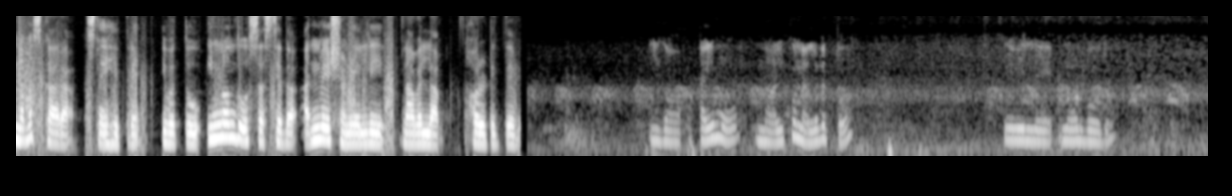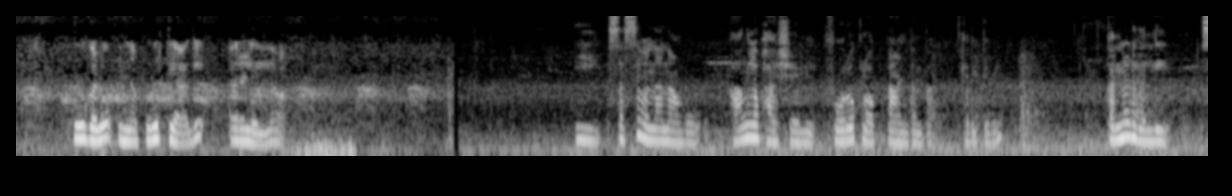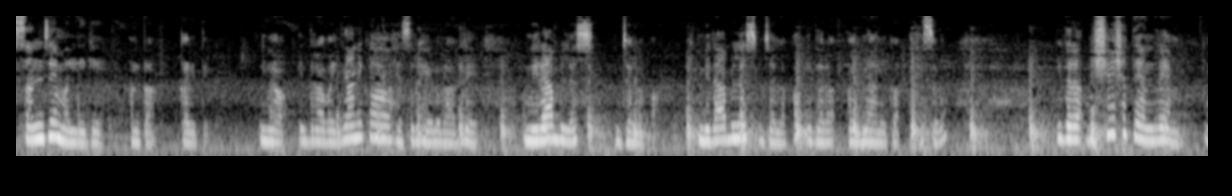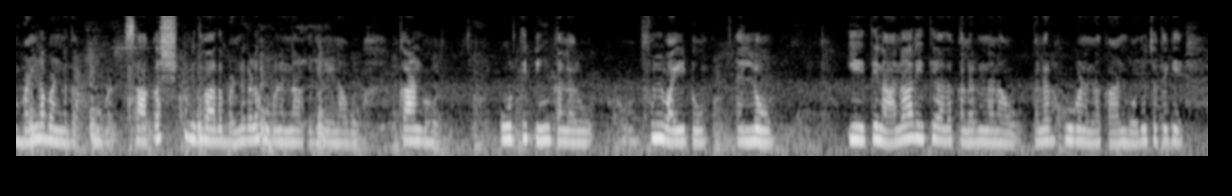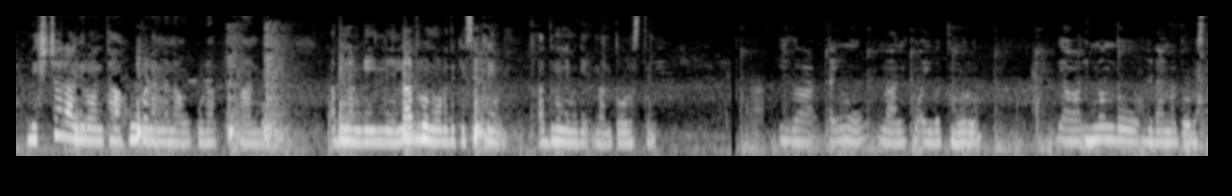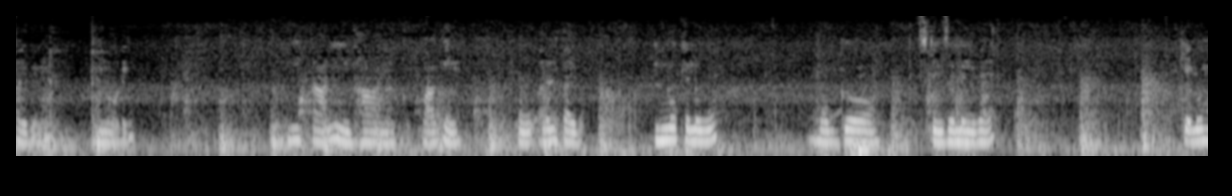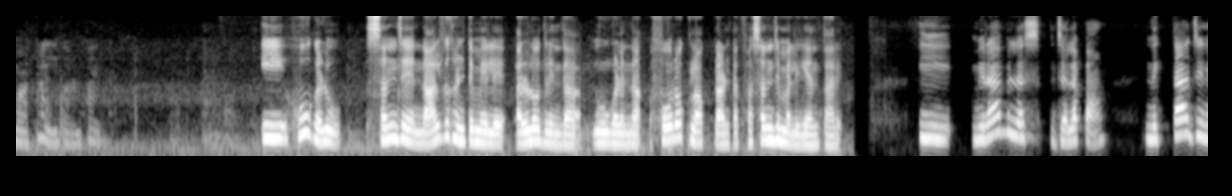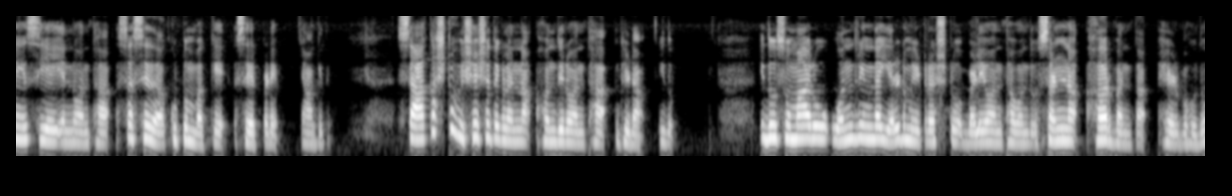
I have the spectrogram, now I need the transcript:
ನಮಸ್ಕಾರ, ಸ್ನೇಹಿತರೆ. ಇವತ್ತು ಇನ್ನೊಂದು ಸಸ್ಯದ ಅನ್ವೇಷಣೆಯಲ್ಲಿ ನಾವೆಲ್ಲ ಹೊರಟಿದ್ದೇವೆ. ಈಗ ಟೈಮು ನಾಲ್ಕು ನಲವತ್ತು. ನೀವಿಲ್ಲಿ ನೋಡ್ಬೋದು. ಹೂಗಳು ಇನ್ನು ಪೂರ್ತಿಯಾಗಿ ಅರಳಿಲ್ಲ. ಈ ಸಸ್ಯವನ್ನು ನಾವು ಆಂಗ್ಲ ಭಾಷೆಯಲ್ಲಿ ಫೋರ್ ಓ ಕ್ಲಾಕ್ ಪ್ಲಾಂಟ್ ಅಂತ ಕರಿತೀವಿ. ಕನ್ನಡದಲ್ಲಿ ಸಂಜೆ ಮಲ್ಲಿಗೆ ಅಂತ ಕರಿತೀವಿ. ಇನ್ನು ಇದರ ವೈಜ್ಞಾನಿಕ ಹೆಸರು ಹೇಳೋದಾದರೆ ಮಿರಾಬಿಲಸ್ ಜಲಪ. ಮಿರಾಬಿಲಸ್ ಜಲಪ ಇದರ ವೈಜ್ಞಾನಿಕ ಹೆಸರು. ಇದರ ವಿಶೇಷತೆ ಅಂದರೆ ಬಣ್ಣ ಬಣ್ಣದ ಹೂಗಳು. ಸಾಕಷ್ಟು ವಿಧವಾದ ಬಣ್ಣಗಳ ಹೂಗಳನ್ನು ಇದರಲ್ಲಿ ನಾವು ಕಾಣಬಹುದು. ಪೂರ್ತಿ ಪಿಂಕ್ ಕಲರು, ಫುಲ್ ವೈಟು, ಎಲ್ಲೋ ಈ ರೀತಿ ನಾನಾ ರೀತಿಯಾದ ಕಲರ್ನ ನಾವು, ಕಲರ್ ಹೂಗಳನ್ನು ಕಾಣ್ಬೋದು. ಜೊತೆಗೆ ಮಿಕ್ಸ್ಚರ್ ಆಗಿರುವಂತಹ ಹೂಗಳನ್ನು ನಾವು ಕೂಡ ಕಾಣ್ಬೋದು. ಅದು ನನಗೆ ಇಲ್ಲಿ ಎಲ್ಲಾದರೂ ನೋಡೋದಕ್ಕೆ ಸಿಕ್ಕರೆ ಅದನ್ನು ನಿಮಗೆ ನಾನು ತೋರಿಸ್ತೇನೆ. ಈಗ ಟೈಮು ನಾಲ್ಕು ಐವತ್ತ್ಮೂರು ಇನ್ನೊಂದು ಗಿಡನ ತೋರಿಸ್ತಾ ಇದ್ದೀನಿ. ನೋಡಿ. ಈ ತಾನು ನಿಧಾನವಾಗಿ ಹೂ ಅರಳ್ತಾ ಇದೆ. ಇನ್ನೂ ಕೆಲವು ಮೊಗ್ಗು ಸ್ಟೇಜಲ್ಲೇ ಇವೆ. ಕೆಲವು ಮಾತ್ರ ಈಗ ಅರಳ್ತಾ ಇದೆ. ಈ ಹೂಗಳು ಸಂಜೆ ನಾಲ್ಕು ಗಂಟೆ ಮೇಲೆ ಅರಳೋದ್ರಿಂದ ಇವುಗಳನ್ನು ಫೋರ್ ಓ ಕ್ಲಾಕ್ ಪ್ಲಾಂಟ್ ಅಥವಾ ಸಂಜೆ ಮಲ್ಲಿಗೆ ಅಂತಾರೆ. ಈ ಮಿರಾಬಿಲಸ್ ಜಲಪ ನಿಕ್ತಾಜಿನೇಸಿಯೆ ಎನ್ನುವಂಥ ಸಸ್ಯದ ಕುಟುಂಬಕ್ಕೆ ಸೇರ್ಪಡೆ ಆಗಿದೆ. ಸಾಕಷ್ಟು ವಿಶೇಷತೆಗಳನ್ನು ಹೊಂದಿರುವಂಥ ಗಿಡ ಇದು. ಇದು ಸುಮಾರು ಒಂದರಿಂದ ಎರಡು ಮೀಟ್ರಷ್ಟು ಬೆಳೆಯುವಂಥ ಒಂದು ಸಣ್ಣ ಹರ್ಬ್ ಅಂತ ಹೇಳಬಹುದು.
